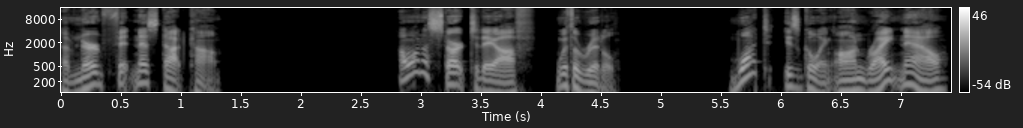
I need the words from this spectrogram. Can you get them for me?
of nerdfitness.com. I want to start today off with a riddle. What is going on right now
